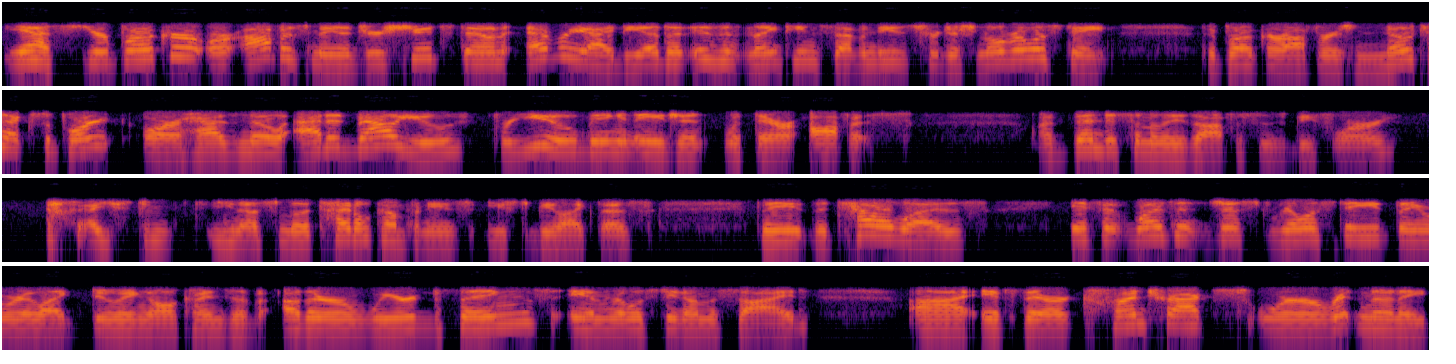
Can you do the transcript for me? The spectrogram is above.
Yes, your broker or office manager shoots down every idea that isn't 1970s traditional real estate. The broker offers no tech support or has no added value for you being an agent with their office. I've been to some of these offices before. I used to, you know, some of the title companies used to be like this. The the tell was if it wasn't just real estate, they were like doing all kinds of other weird things and real estate on the side. Uh, if their contracts were written on a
